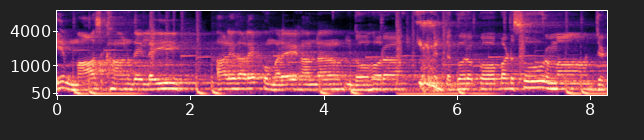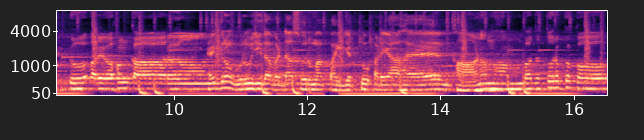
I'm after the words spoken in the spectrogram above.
ਇਹ ਮਾਸ ਖਾਣ ਦੇ ਲਈ ਆਲੇ ਦਾਲੇ ਘੁੰਮ ਰਹੇ ਹਨ। ਦੋਹਰਾ ਇਤ ਗੁਰ ਕੋ ਬੜ ਸੂਰਮਾ ਜੱਟੂ ਅਰਿਓ ਹੰਕਾਰ ਇਧਰੋਂ ਗੁਰੂ ਜੀ ਦਾ ਵੱਡਾ ਸੂਰਮਾ ਭਾਈ ਜੱਟੂ ਅੜਿਆ ਹੈ। ਖਾਨ ਮੁਹੰਮਦ ਤੁਰਕ ਕੋ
